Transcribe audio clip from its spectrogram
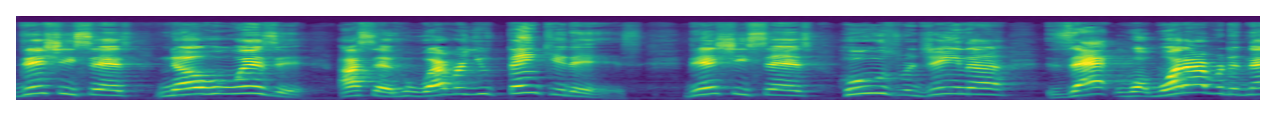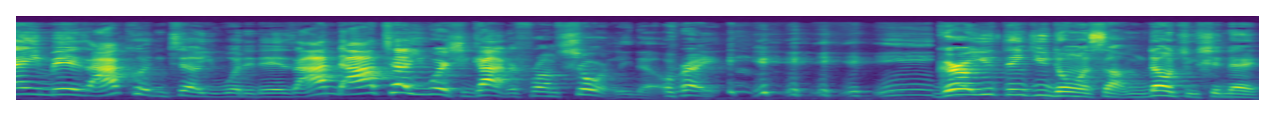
Then she says, No, who is it? I said, Whoever you think it is. Then she says, Who's Regina? Zach, whatever the name is, I couldn't tell you what it is. I, I'll tell you where she got it from shortly, though, right? Girl, you think you're doing something, don't you, Schenee?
